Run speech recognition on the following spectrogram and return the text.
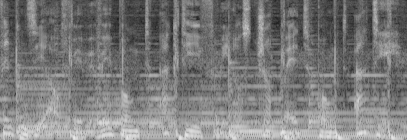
finden Sie auf www.aktiv-jobmate.at.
